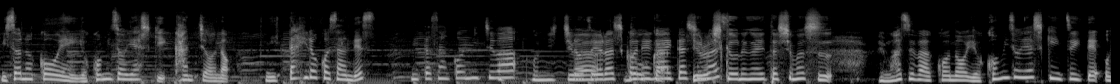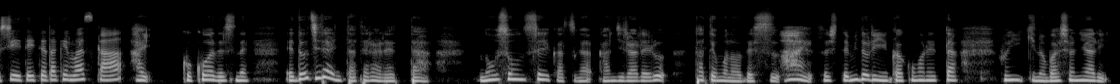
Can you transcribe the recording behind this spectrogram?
みその公園横溝屋敷館長の新田博子さんです。新田さん、こんにちは。こんにちは。どうぞよろしくお願いいたします。よろしくお願いいたします。まずはこの横溝屋敷について教えていただけますか？はい。ここはですね、江戸時代に建てられた農村生活が感じられる建物です。はい。そして緑に囲まれた雰囲気の場所にあり、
